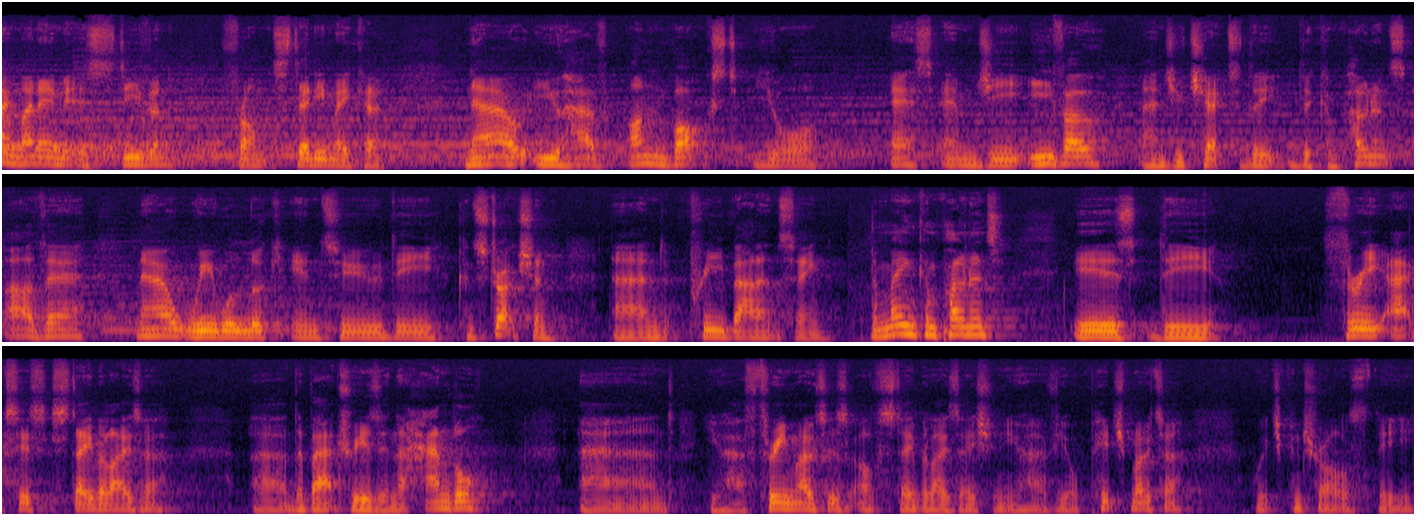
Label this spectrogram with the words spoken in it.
Hi, my name is Stephen from Steadymaker. Now you have unboxed your SMG Evo and you checked the, the components are there. Now we will look into the construction and pre-balancing. The main component is the three axis stabilizer. Uh, the battery is in the handle and you have three motors of stabilization. You have your pitch motor, which controls the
